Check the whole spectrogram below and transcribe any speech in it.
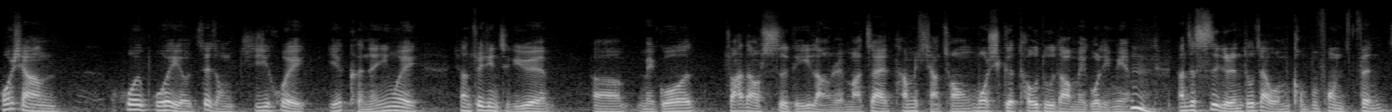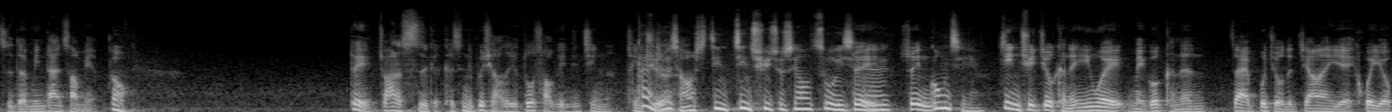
我想会不会有这种机会，也可能因为像最近几个月，呃，美国。抓到四个伊朗人嘛，在他们想从墨西哥偷渡到美国里面，嗯，那这四个人都在我们恐怖分分子的名单上面。哦，对，抓了四个，可是你不晓得有多少个已经进了进去了。就是想要进进去，就是要做一些所以攻击进去，就可能因为美国可能在不久的将来也会有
